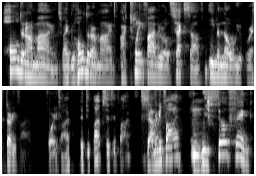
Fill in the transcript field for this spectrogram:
hold in our minds, right? We hold in our minds our 25 year old sex self, even though we were 35, 45, 55, 65, 75. Mm. We still think,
